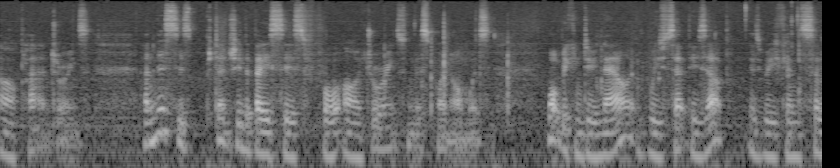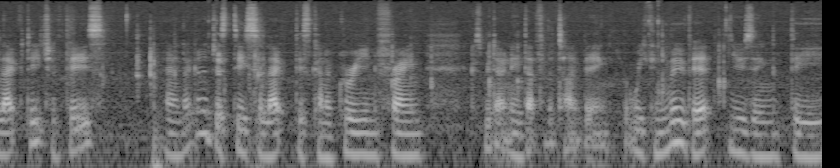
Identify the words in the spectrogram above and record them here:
our plan drawings. And this is potentially the basis for our drawings from this point onwards. What we can do now, if we've set these up, is we can select each of these and I'm going to just deselect this kind of green frame because we don't need that for the time being. But we can move it using the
